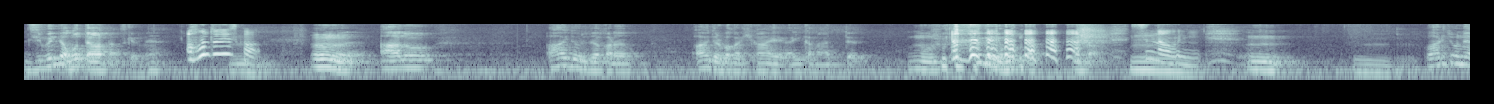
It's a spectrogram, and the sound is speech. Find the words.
自分では思ってなかったんですけどね。あ本当ですか、うん、うん。あのアイドルだからアイドルばかり聴かないがいいかなってもうすぐに思った。なんか素直に。うん。うん。割とね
